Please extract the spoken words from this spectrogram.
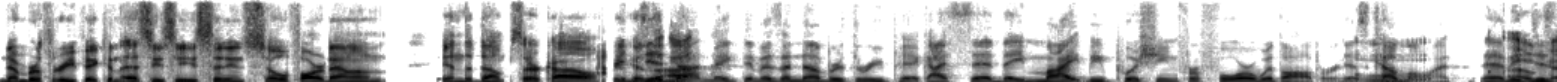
number three pick in the SEC sitting so far down in the dumps there, Kyle? I did not make them as a number three pick. I said they might be pushing for four with Auburn. Just come on. I mean, okay. just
